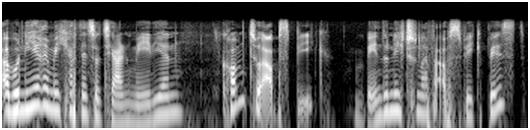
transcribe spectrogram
Abonniere mich auf den sozialen Medien. Komm zu Upspeak, wenn du nicht schon auf Upspeak bist.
